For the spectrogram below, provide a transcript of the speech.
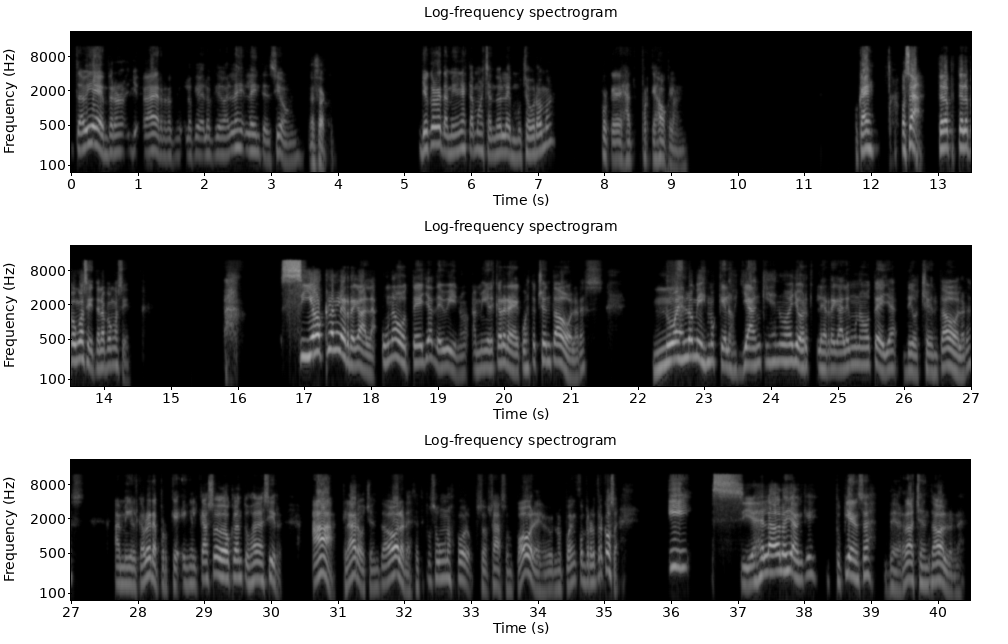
está bien, pero no- yo- a ver, lo, que- lo que, lo que vale es la intención. Exacto. Yo creo que también estamos echándole mucha broma porque es, porque es Oakland. ¿Ok? O sea, te lo, te lo pongo así, te lo pongo así. Si Oakland le regala una botella de vino a Miguel Cabrera que cuesta 80 dólares, no es lo mismo que los Yankees de Nueva York le regalen una botella de 80 dólares a Miguel Cabrera, porque en el caso de Oakland tú vas a decir, ah, claro, 80 dólares, estos tipos son unos pobres, o sea, son pobres, no pueden comprar otra cosa. Y si es el lado de los Yankees, tú piensas, de verdad, 80 dólares.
